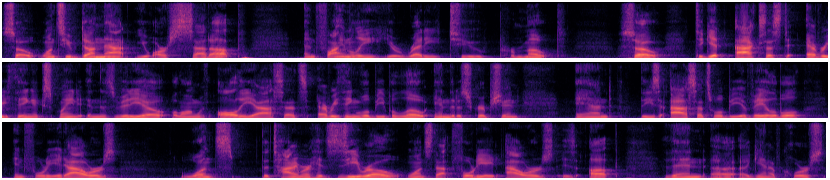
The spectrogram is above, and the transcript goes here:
So once you've done that, you are set up. And finally, you're ready to promote. So to get access to everything explained in this video, along with all the assets, everything will be below in the description, and these assets will be available in 48 hours. Once the timer hits zero, once that 48 hours is up, then uh, again, of course,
